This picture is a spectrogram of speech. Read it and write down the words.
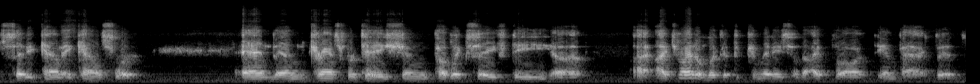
city county councilor. And then transportation, public safety. Uh, I, I, try to look at the committees that I thought impacted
